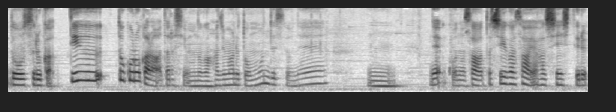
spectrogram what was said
どうするかっていうところから新しいものが始まると思うんですよね。うん、でこのさ私がさ発信してる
